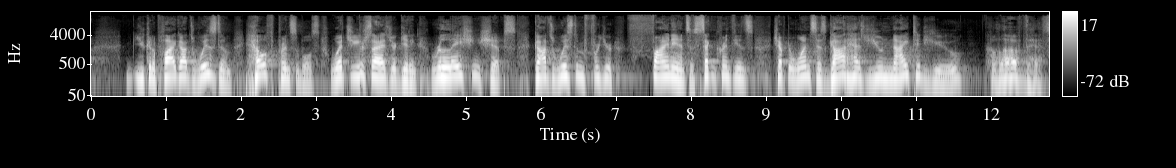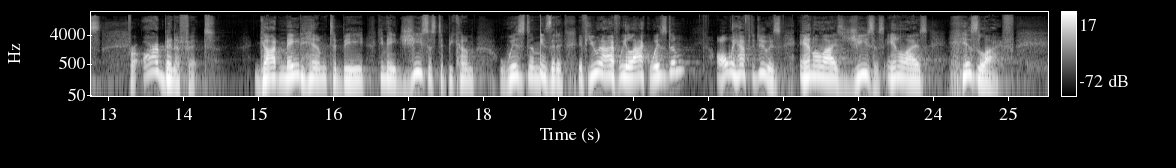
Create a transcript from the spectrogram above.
You can apply God's wisdom, health principles, what you exercise you're getting, relationships, God's wisdom for your finances. Second Corinthians chapter 1 says, God has united you. I love this. For our benefit. God made him to be, he made Jesus to become wisdom. It means that if you and I, if we lack wisdom, all we have to do is analyze Jesus, analyze his life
